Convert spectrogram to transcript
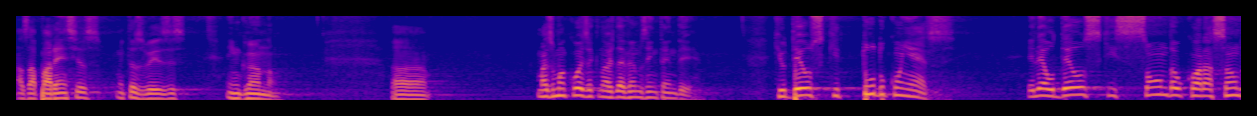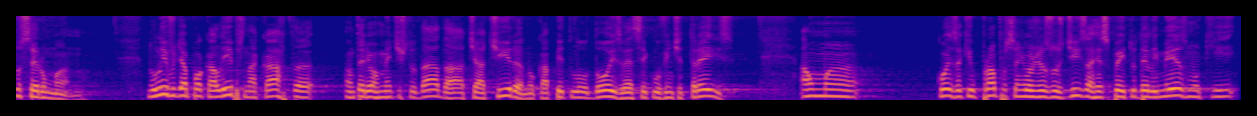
As aparências muitas vezes enganam. Uh, mas uma coisa que nós devemos entender: que o Deus que tudo conhece, Ele é o Deus que sonda o coração do ser humano. No livro de Apocalipse, na carta anteriormente estudada, a Tiatira, no capítulo 2, versículo 23, há uma coisa que o próprio Senhor Jesus diz a respeito dele mesmo, que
